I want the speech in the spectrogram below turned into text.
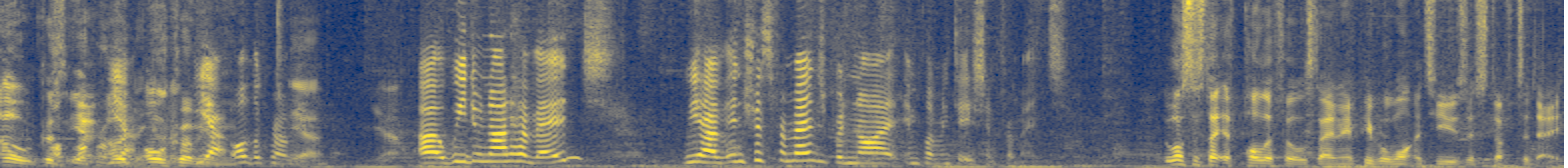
Oh, because yeah, Opera, all, okay. all Chromium. yeah, all the Chromium. Yeah. Yeah. Uh, we do not have Edge. We have interest from Edge, but not implementation from Edge. What's the state of polyfills then? If people wanted to use this stuff today.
